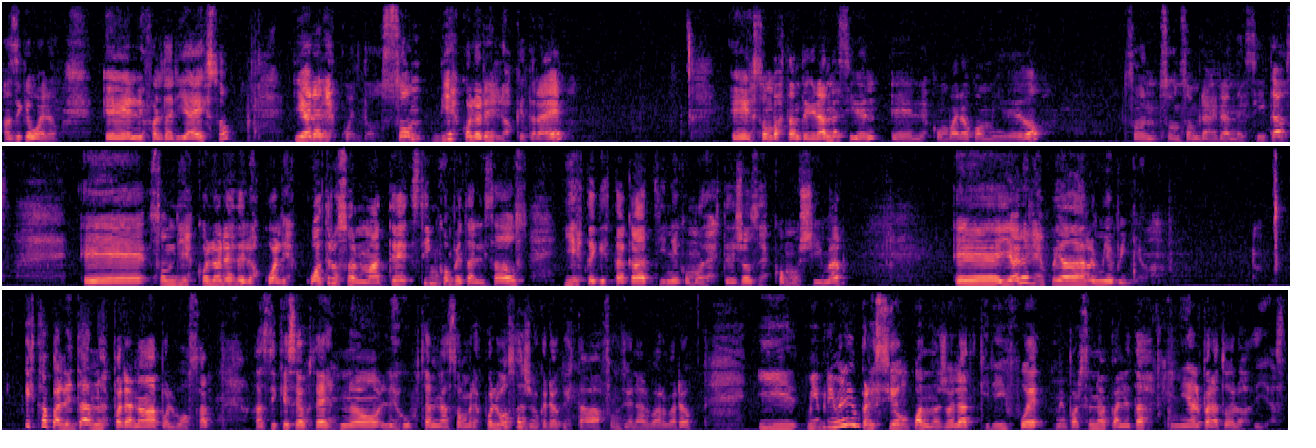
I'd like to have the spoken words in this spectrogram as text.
Así que bueno, eh, le faltaría eso. Y ahora les cuento, son 10 colores los que trae. Eh, son bastante grandes, si bien eh, les comparo con mi dedo. Son, son sombras grandecitas. Eh, son 10 colores, de los cuales 4 son mate, 5 metalizados y este que está acá tiene como destellos, es como shimmer. y ahora les voy a dar mi opinión. Esta paleta no es para nada polvosa, Así que si a ustedes no les gustan las sombras polvosas, yo creo que esta va a funcionar bárbaro. Y mi primera impresión cuando yo la adquirí fue, me parece una paleta genial para todos los días.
